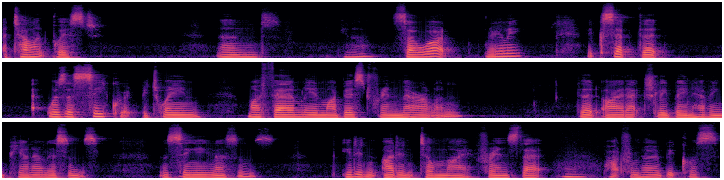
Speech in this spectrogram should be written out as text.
a talent quest. And, you know, so what, really? Except that it was a secret between my family and my best friend Marilyn that I had actually been having piano lessons and singing lessons. You didn't. I didn't tell my friends that, apart from her, because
